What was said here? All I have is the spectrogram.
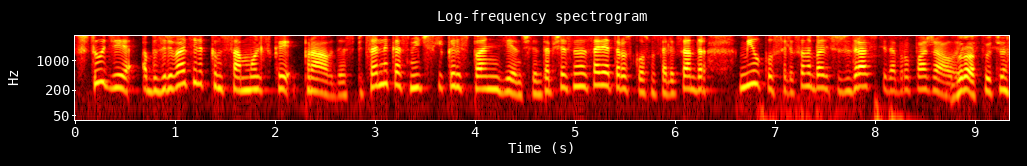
В студии обозреватель комсомольской правды, специальный космический корреспондент, член общественного совета Роскосмоса Александр Милкус. Александр Борисович, здравствуйте, добро пожаловать. Здравствуйте.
